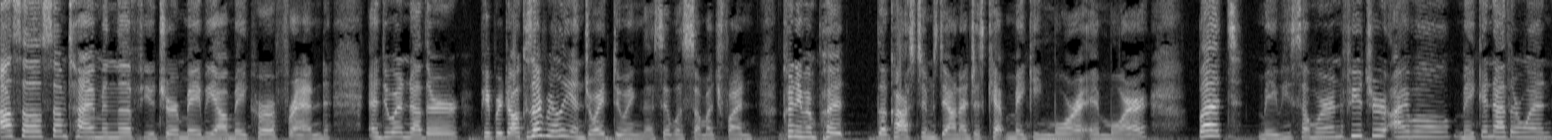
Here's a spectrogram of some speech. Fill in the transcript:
Also, sometime in the future, maybe I'll make her a friend and do another paper doll because I really enjoyed doing this. It was so much fun. Couldn't even put the costumes down. I just kept making more and more. But maybe somewhere in the future, I will make another one.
